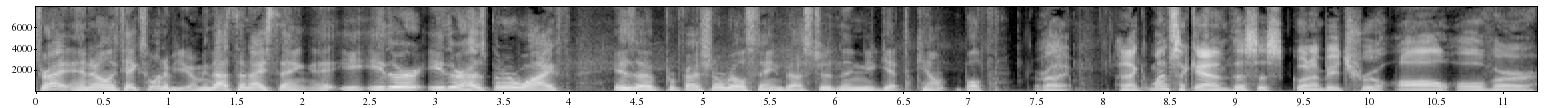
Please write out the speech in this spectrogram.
That's right, and it only takes one of you. I mean, that's the nice thing. E- either either husband or wife is a professional real estate investor, then you get to count both. right. And once again, this is going to be true all over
